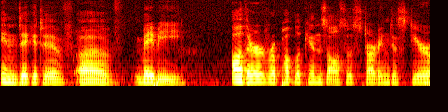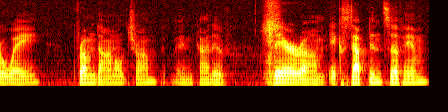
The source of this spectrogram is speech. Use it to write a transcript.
indicative of maybe other Republicans also starting to steer away from Donald Trump and kind of their um, acceptance of him?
